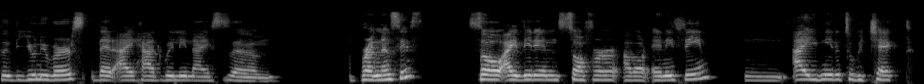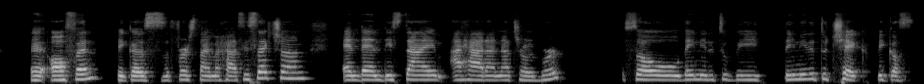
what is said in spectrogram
the, the universe that I had really nice um, pregnancies. So I didn't suffer about anything. Mm, I needed to be checked uh, often because the first time I had C-section, and then this time I had a natural birth. So they needed to be they needed to check because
